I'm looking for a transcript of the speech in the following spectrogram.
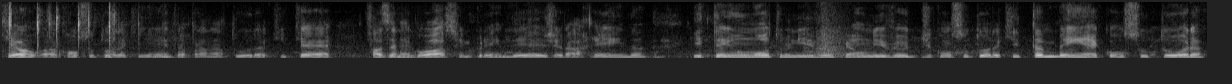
que é a consultora que entra para a Natura, que quer fazer negócio, empreender, gerar renda, e tem um outro nível que é um nível de consultora que também é consultora,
